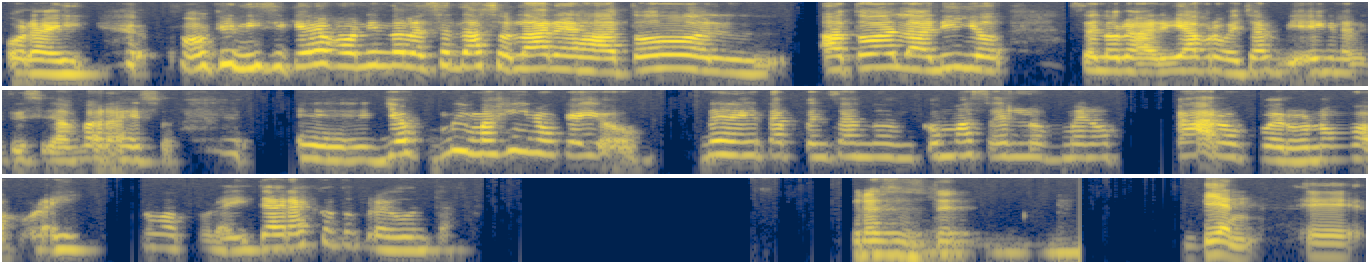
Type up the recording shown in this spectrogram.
por ahí, porque ni siquiera poniéndole celdas solares a todo el, a todo el anillo se lograría aprovechar bien la electricidad para eso. Eh, yo me imagino que yo deben estar pensando en cómo hacerlo menos caro, pero no va por ahí, no va por ahí. Te agradezco tu pregunta. Gracias a usted. Bien, eh,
